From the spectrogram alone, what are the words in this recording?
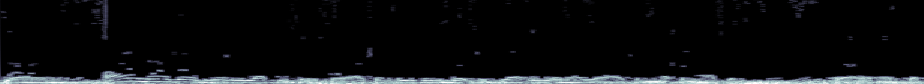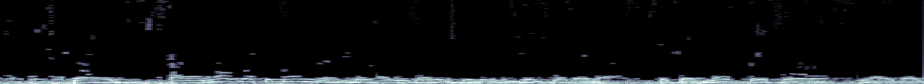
Well, I am one of those really lucky people. I can and drink exactly what I like and nothing happens. So, okay. so I am not recommending that everybody should and drink what they like because most people, you know, they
